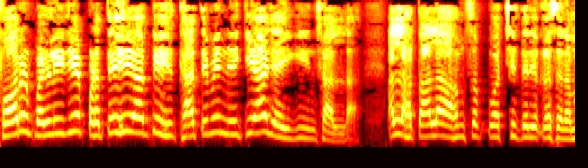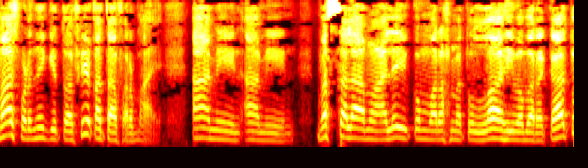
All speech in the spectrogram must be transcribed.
فوراً پڑھ لیجیے، پڑھتے ہی آپ کے کھاتے میں نیکی آ جائے گی انشاءاللہ۔ اللہ تعالی ہم سب کو اچھی طریقے سے نماز پڑھنے کی توفیق عطا فرمائے۔ آمین آمین۔ والسلام علیکم ورحمۃ اللہ وبرکاتہ۔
